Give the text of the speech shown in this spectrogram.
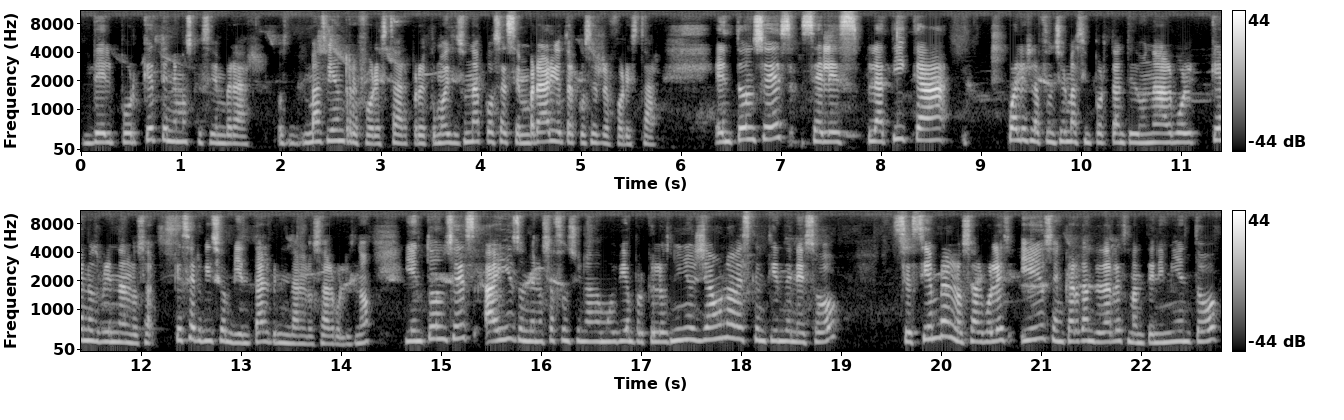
del por qué tenemos que sembrar, o más bien reforestar, porque como dices, una cosa es sembrar y otra cosa es reforestar. Entonces, se les platica cuál es la función más importante de un árbol, qué nos brindan los qué servicio ambiental brindan los árboles, ¿no? Y entonces ahí es donde nos ha funcionado muy bien porque los niños ya una vez que entienden eso, se siembran los árboles y ellos se encargan de darles mantenimiento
